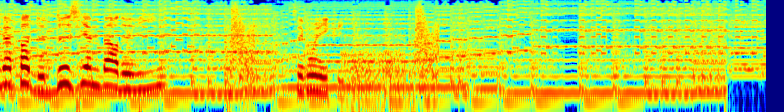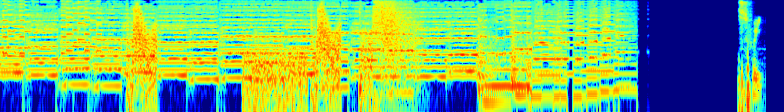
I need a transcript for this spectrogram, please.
S'il a pas de deuxième barre de vie, c'est bon, il est cuit. Sweet.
